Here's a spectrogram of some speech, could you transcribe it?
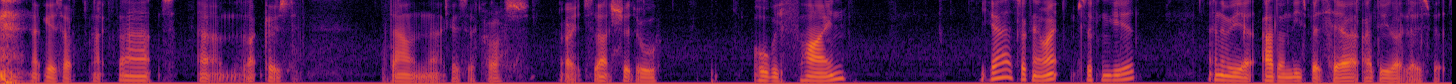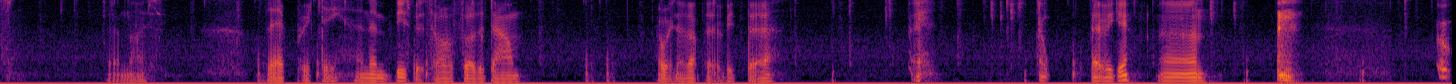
that goes up like that. Um, that goes down, that goes across. Right, so that should all all be fine. Yeah, it's looking alright. It's looking good. And then we uh, add on these bits here. I do like those bits. They're nice. They're pretty. And then these bits are further down. Oh wait, no, that bit be there. Eh. Oh, there we go. Um, oh,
